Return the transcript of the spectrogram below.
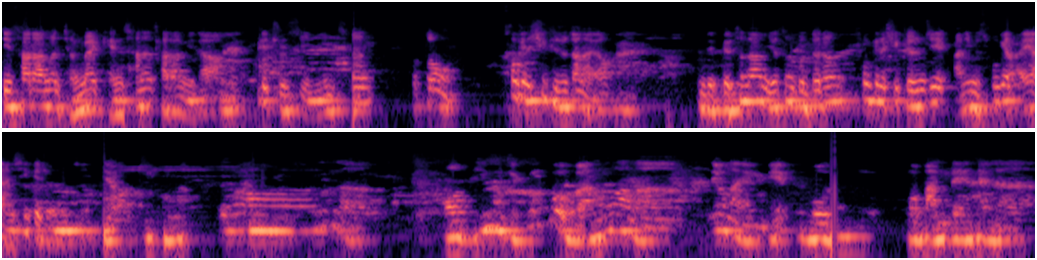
이 사람은 정말 괜찮은 사람이다 줄수 있는지는 보통 소개를 시켜주잖아요. 근데 베트남 여성분들은 소개를 시켜주는지 아니면 소개를 아예 안 시켜주는지 hoa mà nếu mà em biết một một bạn bè hay là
